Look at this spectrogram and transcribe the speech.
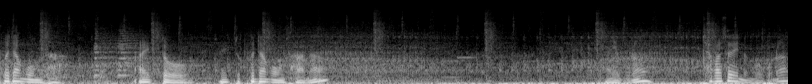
포장 공사 아직도 아직도 포장 공사 하나? 아니구나 차가 서 있는 거구나.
